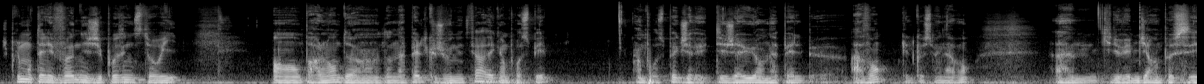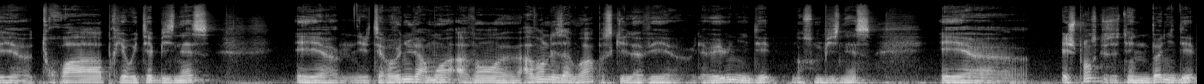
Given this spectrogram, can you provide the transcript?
j'ai pris mon téléphone et j'ai posé une story en parlant d'un appel que je venais de faire avec un prospect un prospect que j'avais déjà eu en appel euh, avant, quelques semaines avant, euh, qui devait me dire un peu ses euh, trois priorités business. Et il était revenu vers moi avant, avant de les avoir parce qu'il avait, il avait eu une idée dans son business. Et, et je pense que c'était une bonne idée.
